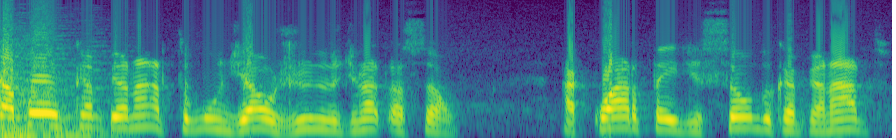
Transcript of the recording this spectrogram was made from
Acabou o Campeonato Mundial Júnior de Natação. A quarta edição do campeonato,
